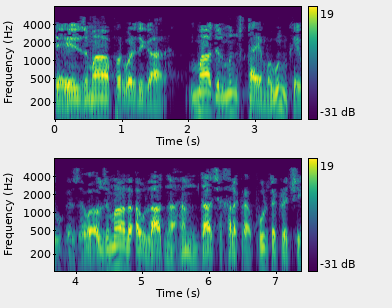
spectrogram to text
ای زما پروردگاره ما د لمانځه قائموونکی وګرځوه او زما له أولاد نه هم داسې خلک را پورته کړ چې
